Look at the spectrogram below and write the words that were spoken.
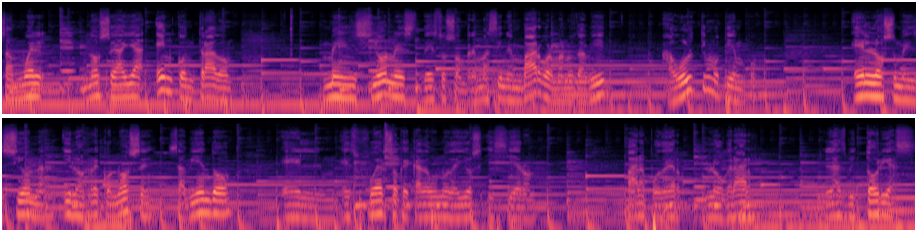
Samuel no se haya encontrado menciones de estos hombres. Mas sin embargo, hermanos, David, a último tiempo, él los menciona y los reconoce sabiendo el esfuerzo que cada uno de ellos hicieron para poder lograr las victorias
